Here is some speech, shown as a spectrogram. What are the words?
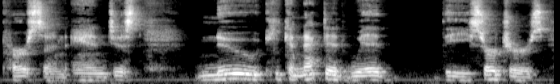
person and just knew he connected with the searchers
